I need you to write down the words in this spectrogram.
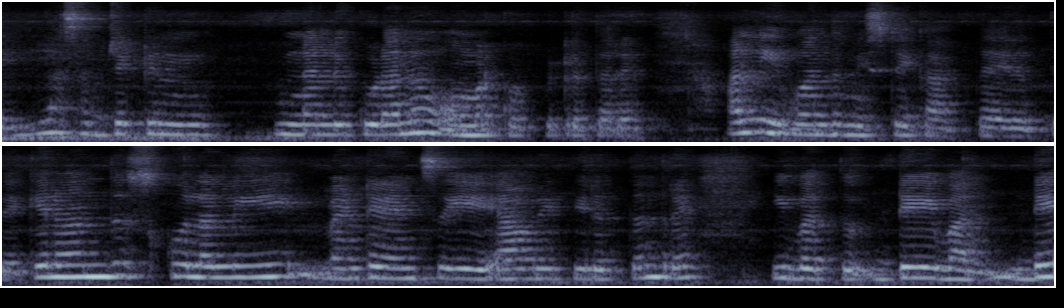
ಎಲ್ಲ ಸಬ್ಜೆಕ್ಟಿನಲ್ಲೂ ಕೂಡ ಹೋಮ್ವರ್ಕ್ ಕೊಟ್ಬಿಟ್ಟಿರ್ತಾರೆ. ಅಲ್ಲಿ ಒಂದು ಮಿಸ್ಟೇಕ್ ಆಗ್ತಾ ಇರುತ್ತೆ. ಕೆಲವೊಂದು ಸ್ಕೂಲಲ್ಲಿ ಮೇಂಟೆನೆನ್ಸ್ ಯಾವ ರೀತಿ ಇರುತ್ತಂದರೆ, ಇವತ್ತು ಡೇ ಒನ್ ಡೇ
